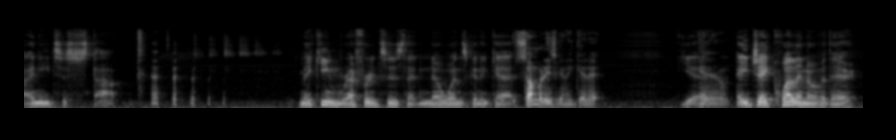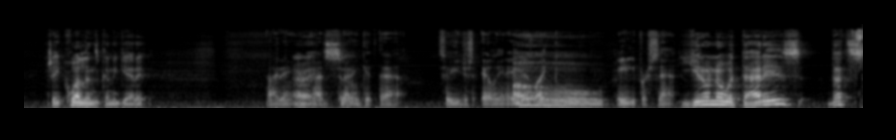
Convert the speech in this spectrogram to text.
I need to stop making references that no one's going to get. Somebody's gonna get it. Yeah. Yeah. Hey, Jay Quellen over there. Jay Quellen's going to get it. I didn't. All right, I, so- I didn't get that. So you just alienated like eighty percent. you don't know what that is? That's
